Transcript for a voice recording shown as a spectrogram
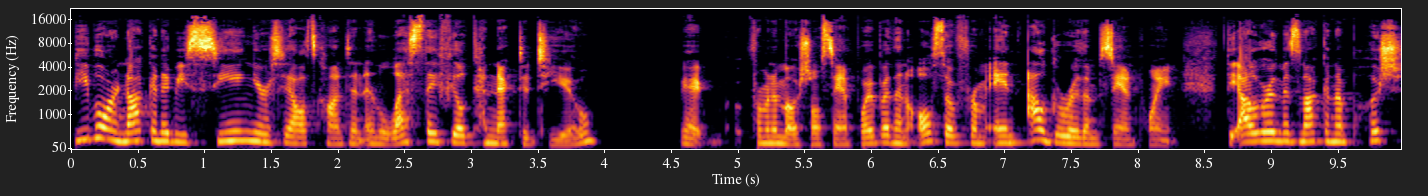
people are not going to be seeing your sales content unless they feel connected to you. From an emotional standpoint, but then also from an algorithm standpoint. The algorithm is not going to push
